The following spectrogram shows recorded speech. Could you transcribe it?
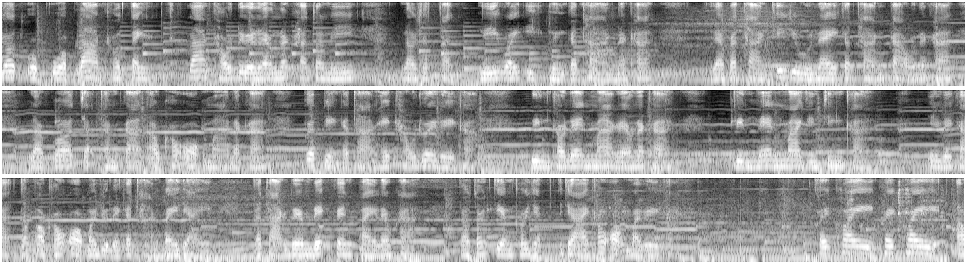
ยอดอวบอวบๆรากเขาแต่งรากเขาเดินแล้วนะคะ ตอนนี้ เราจะตัดนี้ไว้อีกหนึ่งกระถางนะคะ แล้วกระถางที่อยู่ในกระถางเก่านะคะ เราก็จะทำการเอาเขาออกมานะคะ เพื่อเปลี่ยนกระถางให้เขาด้วยเลยค่ะ ดินเขาแน่นมากแล้วนะคะ ดินแน่นมากจริง ๆค่ะ นี่เลยค่ะ ต้องเอาเขาออกมาอยู่ในกระถางใบใหญ่ กระถางเดิมเล็กเกินไปแล้วค่ะ เราต้องเตรียมเขาย้ายเขาออกมาเลยค่ะ ค่อยๆ ค่อย ๆ เอา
